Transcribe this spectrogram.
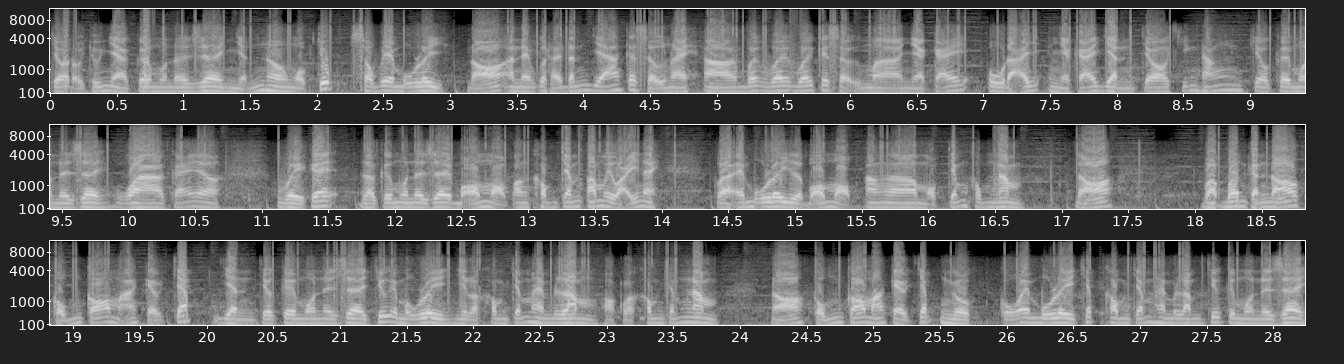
cho đội chủ nhà Cremonese nhỉnh hơn một chút so với Empoli. Đó anh em có thể đánh giá cái sự này à, với với với cái sự mà nhà cái ưu đãi nhà cái dành cho chiến thắng cho Cremonese. Qua cái uh, vì cái là Cremonese bỏ một ăn 0.87 này và Empoli là bỏ một ăn ờ, uh, 1.05 đó và bên cạnh đó cũng có mã kèo chấp dành cho Cremonese trước Empoli như là 0.25 hoặc là 0.5 đó, cũng có mã kèo chấp ngược của Empoli chấp 0.25 trước kimonese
